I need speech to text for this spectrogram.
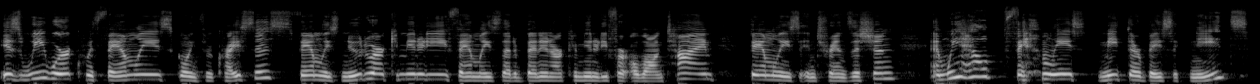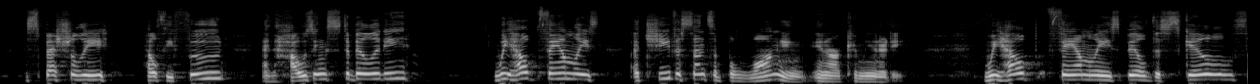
is we work with families going through crisis, families new to our community, families that have been in our community for a long time, families in transition, and we help families meet their basic needs, especially healthy food and housing stability. We help families achieve a sense of belonging in our community. We help families build the skills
